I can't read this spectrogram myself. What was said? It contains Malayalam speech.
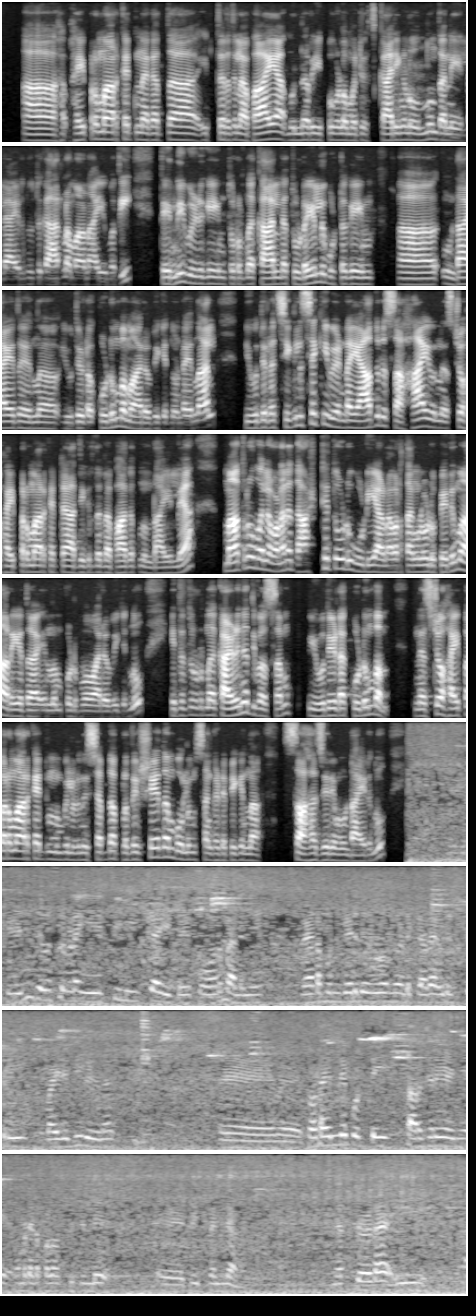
ഹൈപ്പർ മാർക്കറ്റിനകത്ത് ഇത്തരത്തിൽ അപായ മുന്നറിയിപ്പുകളോ മറ്റു കാര്യങ്ങളോ ഒന്നും തന്നെ ഇല്ലായിരുന്നു. ഇത് കാരണമാണ് ആ യുവതി തെന്നി വീഴുകയും തുടർന്ന് കാലിന്റെ തുടയിൽ പൊട്ടുകയും ഉണ്ടായത് എന്ന് യുവതിയുടെ കുടുംബം ആരോപിക്കുന്നുണ്ട്. എന്നാൽ യുവതിയുടെ ചികിത്സയ്ക്ക് വേണ്ട യാതൊരു സഹായവും നെസ്റ്റോ ഹൈപ്പർ മാർക്കറ്റ് അധികൃതരുടെ ഭാഗത്തുനിന്നുണ്ടായില്ല മാത്രവുമല്ല വളരെ ദാഷ്ട്യത്തോടു കൂടിയാണ് അവർ തങ്ങളോട് പെരുമാറിയത് എന്നും കുടുംബം ആരോപിക്കുന്നു. ഇതേ തുടർന്ന് കഴിഞ്ഞ ദിവസം യുവതിയുടെ കുടുംബം നെസ്റ്റോ ഹൈപ്പർ മാർക്കറ്റിന് മുമ്പിൽ ഒരു നിശബ്ദ പ്രതിഷേധം പോലും സംഘടിപ്പിക്കുന്ന സാഹചര്യം ഉണ്ടായിരുന്നു കഴിഞ്ഞ ദിവസം ഇവിടെ എ സി ലീക്കായിട്ട് ഫോർ നനഞ്ഞ് വേണ്ട മുൻകരുതലുകളൊന്നും എടുക്കാതെ ഒരു സ്ത്രീ വഴുതി വീണ് തുടലിൽ പൊട്ടി സർജറി കഴിഞ്ഞ് നമ്മുടെ ഇടപ്പള ഹോസ്പിറ്റലിൽ ട്രീറ്റ്മെന്റിലാണ് നെസ്റ്റോയുടെ ഈ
